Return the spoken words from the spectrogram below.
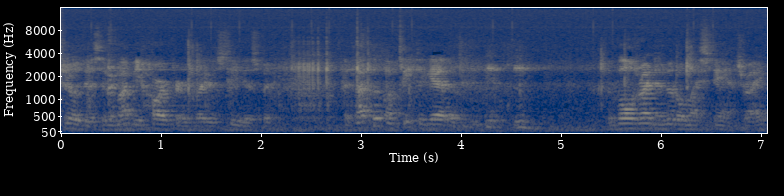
show this, and it might be hard for everybody to see this, but if I put my feet together, the ball's right in the middle of my stance, right?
